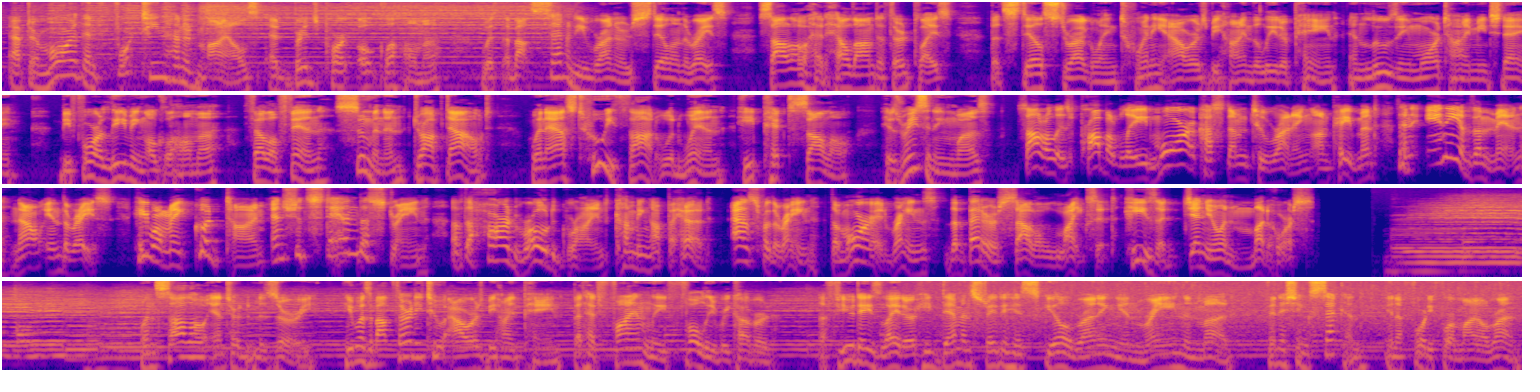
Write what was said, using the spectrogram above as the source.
After more than 1,400 miles at Bridgeport, Oklahoma, with about 70 runners still in the race, Salo had held on to third place, but still struggling 20 hours behind the leader Payne and losing more time each day. Before leaving Oklahoma, fellow Finn, Suominen, dropped out. When asked who he thought would win, he picked Salo. His reasoning was Salo is probably more accustomed to running on pavement than any of the men now in the race. He will make good time and should stand the strain of the hard road grind coming up ahead. As for the rain, the more it rains, the better Salo likes it. He's a genuine mud horse. When Salo entered Missouri, he was about 32 hours behind Payne, but had finally fully recovered. A few days later, he demonstrated his skill running in rain and mud, finishing second in a 44 mile run.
